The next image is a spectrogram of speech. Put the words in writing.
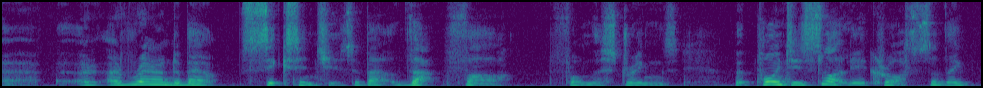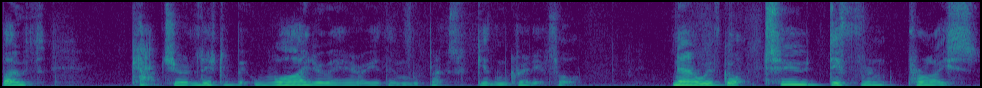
uh, around about six inches, about that far from the strings, but pointed slightly across so they both capture a little bit wider area than we perhaps give them credit for. Now we've got two different price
